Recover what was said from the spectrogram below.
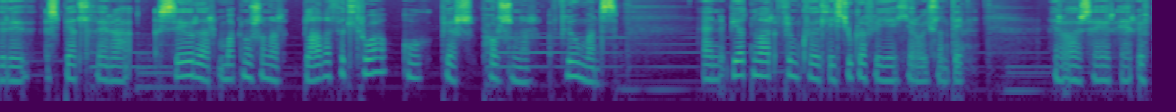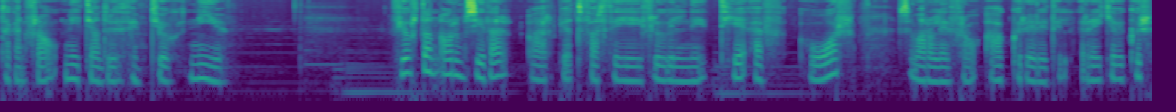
Við spjall þeirra Sigurðar Magnússonar Blaðafulltrúa og Björns Pálssonar Flúmanns. En Björn var frumkvöðli í sjúkraflýgi hér á Íslandi. eins og aður segir er upptakan frá 1959. 14 árum síðar var Björn farþegi í flugvilinni TF War sem var á leið frá Akureyri til Reykjavíkur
